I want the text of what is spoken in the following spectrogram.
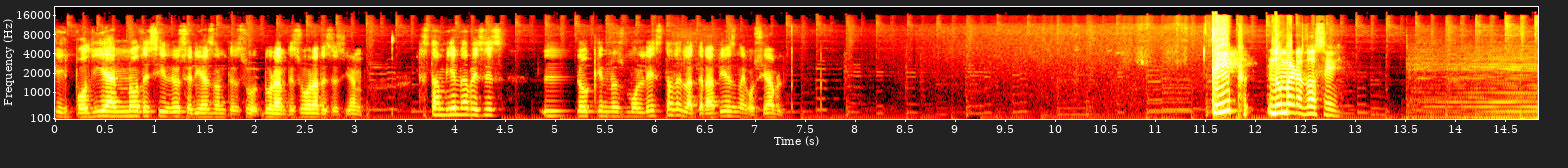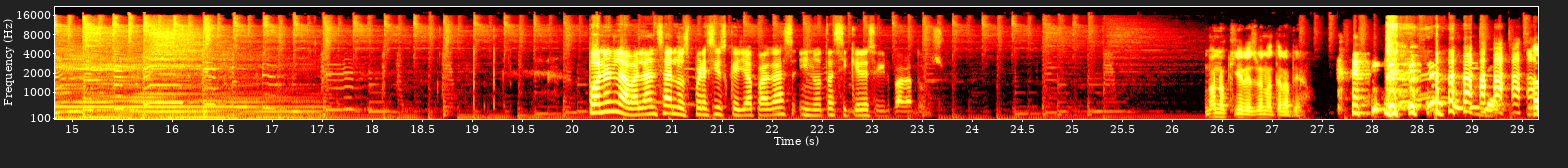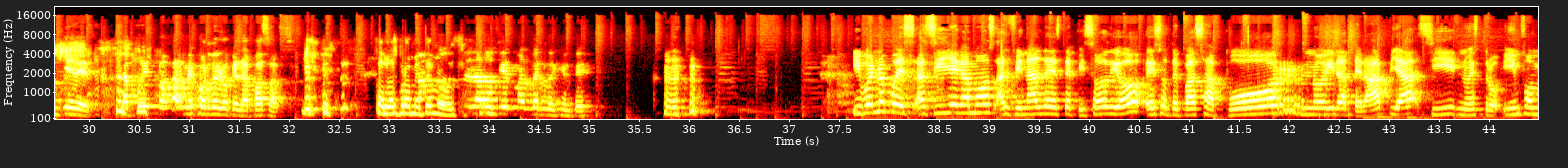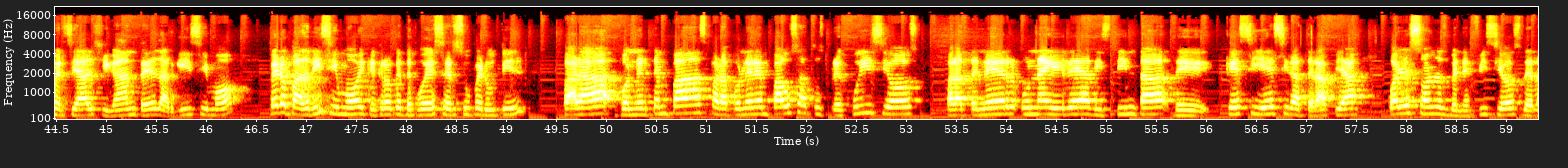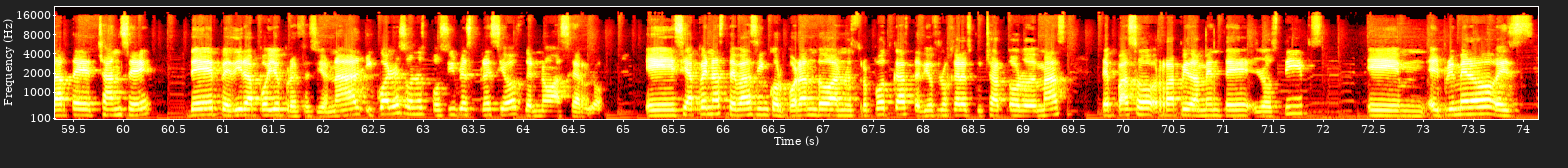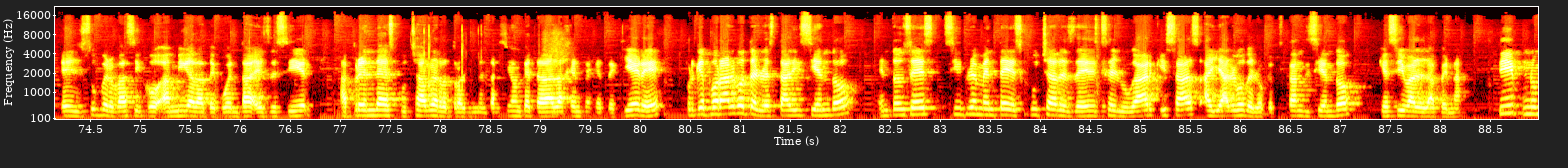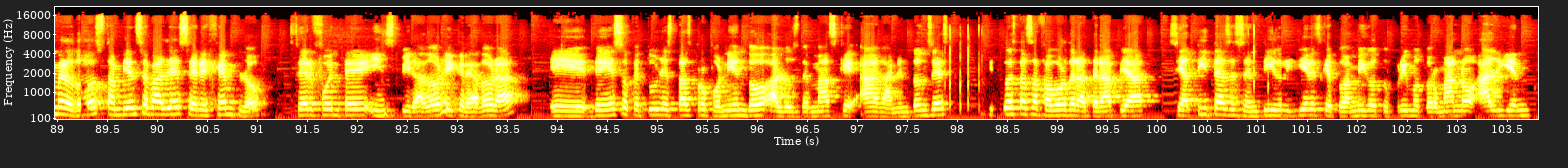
que podía no decir groserías durante su, durante su hora de sesión. Entonces también a veces lo que nos molesta de la terapia es negociable. Tip número 12. Pon en la balanza los precios que ya pagas y nota si quieres seguir pagándolos. No, no quieres, ven a terapia. No quieres, la puedes pasar mejor de lo que la pasas. Se los prometemos. Lado es más verde, gente. Y bueno, pues así llegamos al final de este episodio. Eso te pasa por no ir a terapia. Sí, nuestro infomercial gigante, larguísimo, pero padrísimo y que creo que te puede ser súper útil para ponerte en paz, para poner en pausa tus prejuicios, para tener una idea distinta de qué sí es ir a terapia, cuáles son los beneficios de darte chance de pedir apoyo profesional y cuáles son los posibles precios de no hacerlo. Eh, si apenas te vas incorporando a nuestro podcast, te dio flojera escuchar todo lo demás, te paso rápidamente los tips. Eh, el primero es el súper básico, amiga, date cuenta, es decir, aprende a escuchar la retroalimentación que te da la gente que te quiere, porque por algo te lo está diciendo, entonces simplemente escucha desde ese lugar, quizás hay algo de lo que te están diciendo que sí vale la pena. Tip número dos, también se vale ser ejemplo, ser fuente inspiradora y creadora eh, de eso que tú le estás proponiendo a los demás que hagan. Entonces, si tú estás a favor de la terapia, si a ti te hace sentido y quieres que tu amigo, tu primo, tu hermano, alguien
